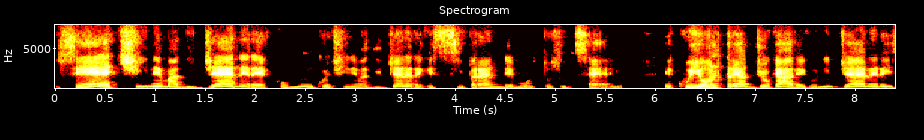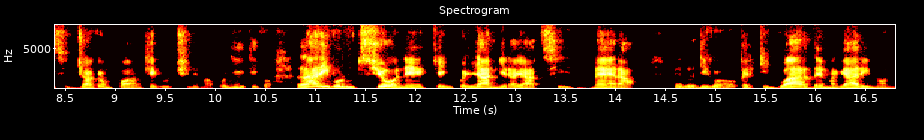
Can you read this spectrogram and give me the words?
se è cinema di genere è comunque cinema di genere che si prende molto sul serio E qui, oltre a giocare con i generi, si gioca un po' anche col cinema politico. La rivoluzione, che in quegli anni, ragazzi, non era, eh, lo dico per chi guarda e magari non,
